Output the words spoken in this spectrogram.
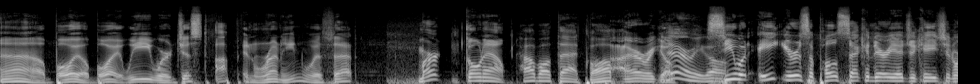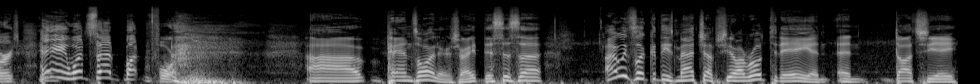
Oh boy, oh boy, we were just up and running with that. Mark, go now. How about that, Bob? There we go. There we go. See what eight years of post-secondary education works. Hey, what's that button for? uh, Pens Oilers, right? This is a. I always look at these matchups. You know, I wrote today and and .ca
